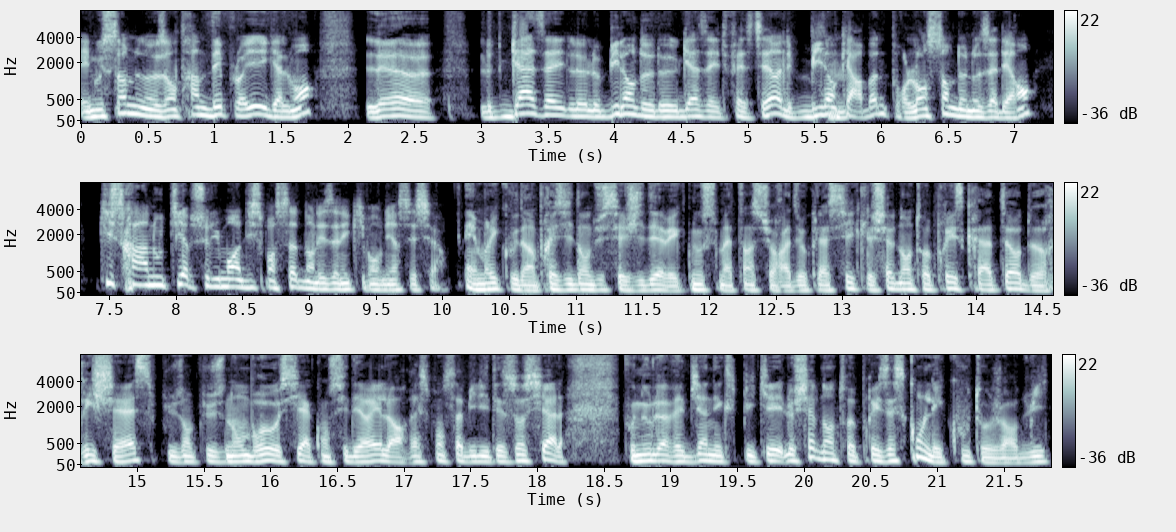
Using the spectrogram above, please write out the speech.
et nous sommes en train de déployer également le, le, gaz, le, bilan de, gaz à effet de serre, le bilan mmh. carbone pour l'ensemble de nos adhérents qui sera un outil absolument indispensable dans les années qui vont venir, c'est sûr. Emery Coudin, président du CJD avec nous ce matin sur Radio Classique, les chefs d'entreprise créateurs de richesses, plus en plus nombreux aussi à considérer leur responsabilité sociale. Vous nous l'avez bien expliqué. Le chef d'entreprise, est-ce qu'on l'écoute aujourd'hui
